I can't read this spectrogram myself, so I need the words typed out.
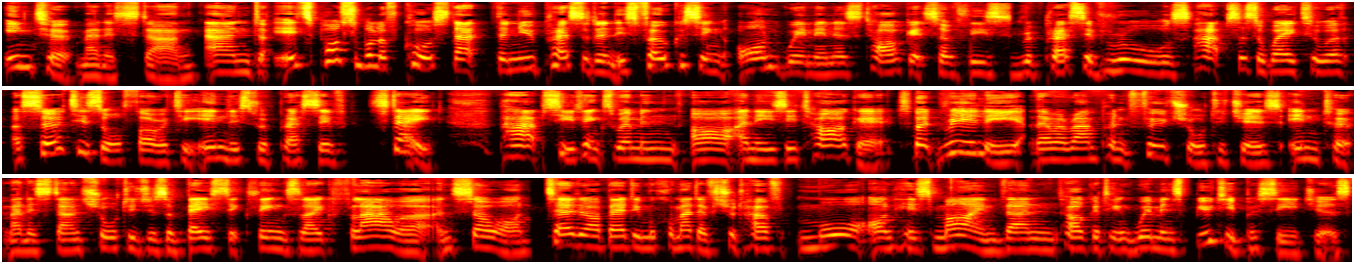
in Turkmenistan. And it's possible, of course, that the new president is focusing on women as targets of these repressive rules, perhaps as a way to assert his authority in this repressive state. Perhaps he thinks women are an easy target. But really, there are rampant food shortages in Turkmenistan, shortages of basic things like flour and so on. Serdar Berdimuhamedov should have more on his mind than targeting women's beauty procedures.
